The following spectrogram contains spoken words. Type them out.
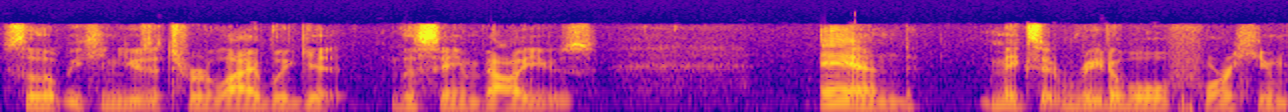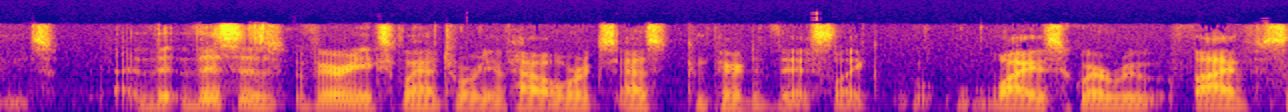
so that we can use it to reliably get the same values and makes it readable for humans. Th- this is very explanatory of how it works as compared to this. Like, why is square root 5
